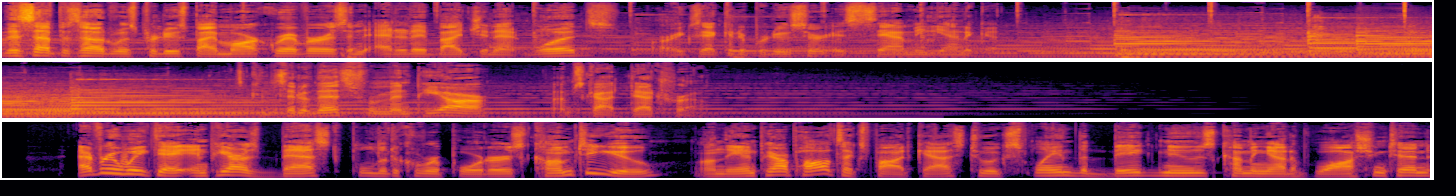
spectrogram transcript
This episode was produced by Mark Rivers and edited by Jeanette Woods. Our executive producer is Sami Yenigun. Consider this from NPR. I'm Scott Detrow. Every weekday, NPR's best political reporters come to you on the NPR Politics Podcast to explain the big news coming out of Washington,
